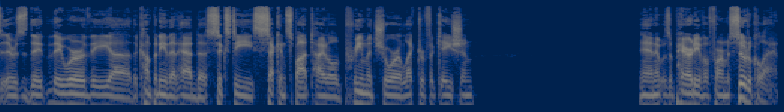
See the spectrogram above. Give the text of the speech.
there was they they were the uh, the company that had the 60 second spot titled "Premature Electrification." And it was a parody of a pharmaceutical ad.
